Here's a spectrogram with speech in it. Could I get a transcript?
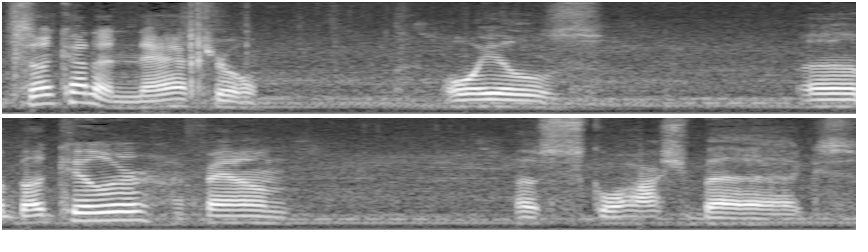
some kind of natural oils uh, bug killer. I found those squash bugs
